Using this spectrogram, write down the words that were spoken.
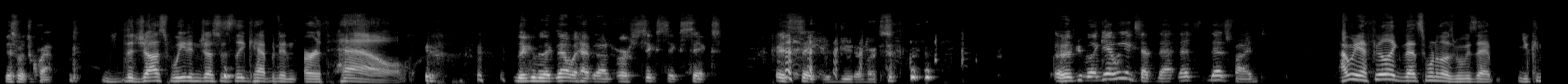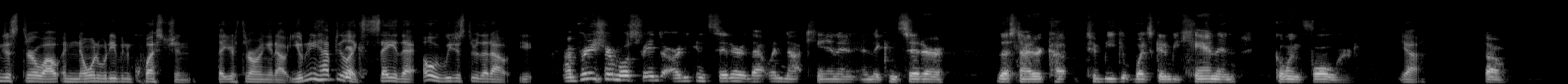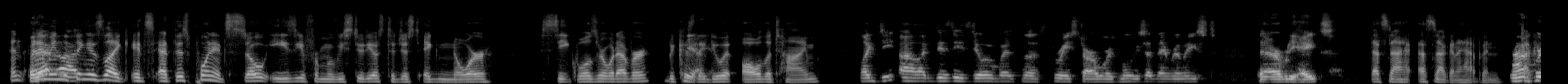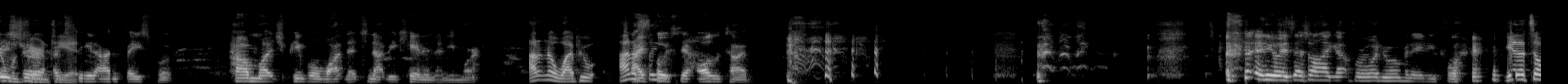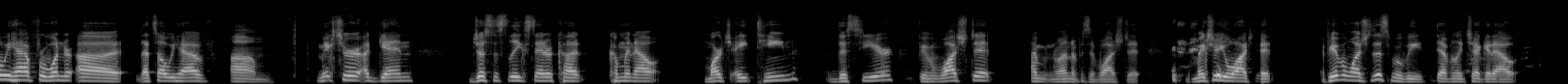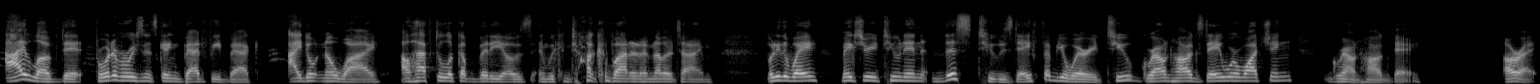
This one's crap. The Joss Whedon Justice League happened in Earth Hell. They could be like, that would happen on Earth six six six. It's Satan's universe. and then people are like, yeah, we accept that. That's that's fine. I mean, I feel like that's one of those movies that you can just throw out and no one would even question that you're throwing it out. You don't even have to Yeah. like say that, oh, we just threw that out. You, I'm pretty sure most fans already consider that one not canon, and they consider the Snyder Cut to be what's going to be canon going forward. yeah. So And, and I that, mean, the uh, thing is, like, it's at this point, it's so easy for movie studios to just ignore sequels or whatever because Yeah. they do it all the time. like D, uh, like Disney's doing with the three Star Wars movies that they released that everybody hates. That's not that's not gonna happen. I'm pretty sure I've it. seen on Facebook how much people want that to not be canon anymore. I don't know why people honestly. I post it all the time. Anyways, that's all I got for Wonder Woman 84. yeah, that's all we have for Wonder. Uh, that's all we have. Um, make sure again, Justice League Standard Cut coming out March 18 this year. If you haven't watched it, I mean, none of us have watched it. Make sure you watch it. If you haven't watched this movie, definitely check it out. I loved it. For whatever reason, it's getting bad feedback. I don't know why. I'll have to look up videos and we can talk about it another time. But either way, make sure you tune in this Tuesday, February 2, Groundhog's Day. We're watching Groundhog Day. All right.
